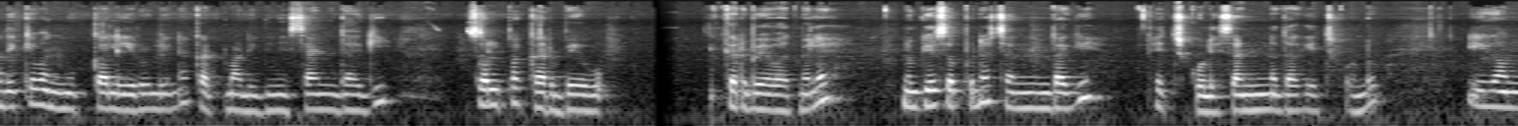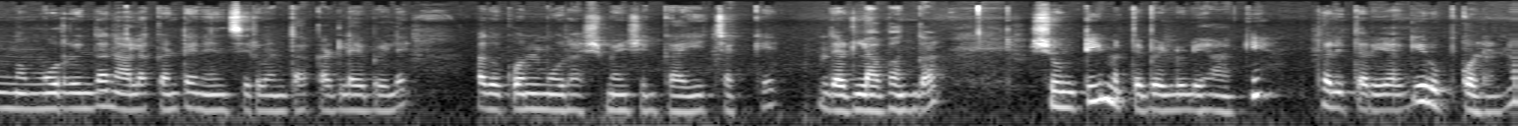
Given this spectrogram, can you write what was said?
ಅದಕ್ಕೆ ಒಂದು ಮುಕ್ಕಾಲು ಈರುಳ್ಳಿನ ಕಟ್ ಮಾಡಿದ್ದೀನಿ. ಸಣ್ಣದಾಗಿ ಸ್ವಲ್ಪ ಕರಿಬೇವು. ಕರಿಬೇವು ಆದಮೇಲೆ ನುಗ್ಗೆ ಸೊಪ್ಪನ್ನ ಚೆಂದಾಗಿ ಹೆಚ್ಕೊಳ್ಳಿ, ಸಣ್ಣದಾಗಿ ಹೆಚ್ಕೊಂಡು. ಈಗ ಒಂದು ಮೂರರಿಂದ ನಾಲ್ಕು ಗಂಟೆ ನೆನೆಸಿರುವಂಥ ಕಡಲೆಬೇಳೆ ಅದಕ್ಕೊಂದು ಮೂರು ಹಸಿಮೆಣ್ಸಿನ್ಕಾಯಿ, ಚಕ್ಕೆ ಒಂದೆರಡು ಲವಂಗ, ಶುಂಠಿ ಮತ್ತು ಬೆಳ್ಳುಳ್ಳಿ ಹಾಕಿ ತರಿ ತರಿಯಾಗಿ ರುಬ್ಕೊಳ್ಳೋಣ.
